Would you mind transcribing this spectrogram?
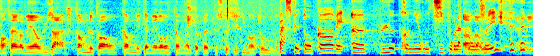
en faire un meilleur usage, comme le corps, comme les caméras, comme à peu près tout ce que c'est qui m'entoure. parce que ton corps est un, le premier outil pour la Ah, ben plongée. oui. Ben oui,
